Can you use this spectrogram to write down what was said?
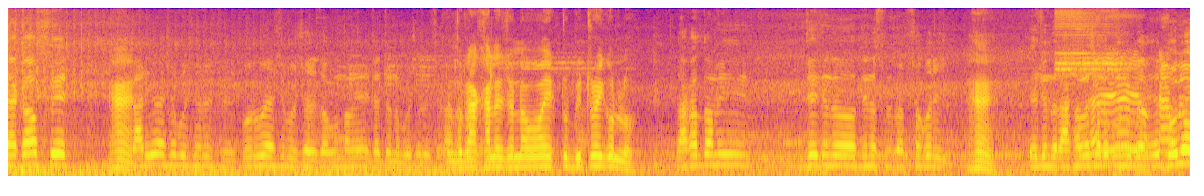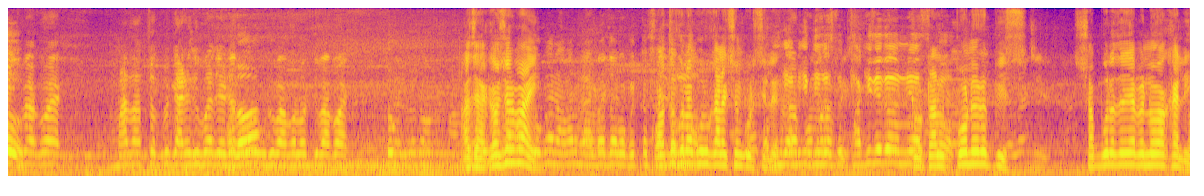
টাকাও পেট হ্যাঁ। গাড়িও এসে বসে রয়েছে গরু এসে বসে রয়েছে তখন আমি এটার জন্য বসে রয়েছি। কিন্তু রাখালের জন্য ও একটু বিট্রয় করল। রাখাল তো আমি যে জন্য দিনাজপুর ব্যবসা করি হ্যাঁ। এই জন্য রাখালের সাথে কোনো দোলো মাথার চোখে গাড়ি দুবা যে এটা? দুবা কলর দিবা কয় আচ্ছা কৌশল ভাই কতগুলো গরু কালেকশন করছিলেন? টোটাল পনেরো পিস সবগুলোতে যাবে নোয়াখালী?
